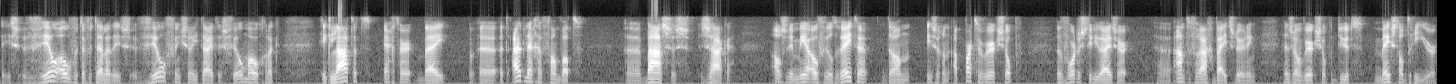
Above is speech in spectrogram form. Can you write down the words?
Er is veel over te vertellen, er is veel functionaliteit, er is veel mogelijk. Ik laat het echter bij uh, het uitleggen van wat uh, basiszaken. Als u er meer over wilt weten, dan is er een aparte workshop voor de studiewijzer uh, aan te vragen bij It's Learning. En zo'n workshop duurt meestal drie uur.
